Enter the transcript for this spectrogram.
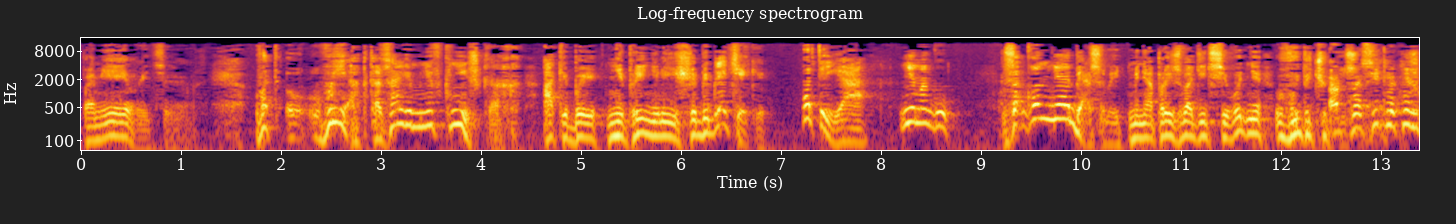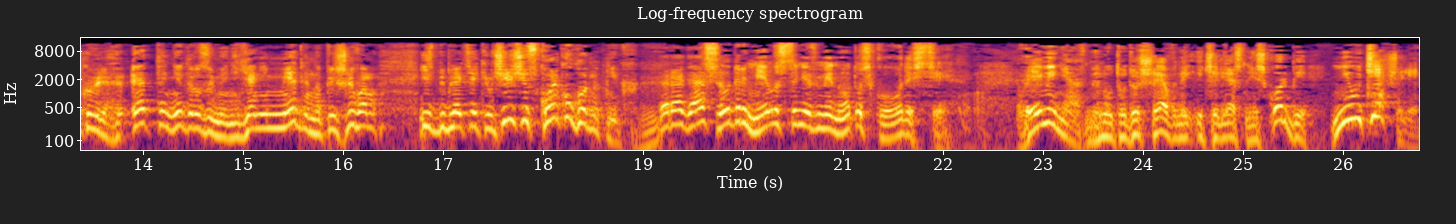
Помилуйте. Вот вы отказали мне в книжках, аки бы не приняли еще библиотеки. Вот и я не могу. Закон не обязывает меня производить сегодня выдачу писем. Относительно книжек, уверяю, это недоразумение. Я немедленно пришлю вам из библиотеки училища сколько угодно книг. Дорога сударь, милостыня в минуту скудости. Вы меня в минуту душевной и телесной скорби не утешили.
